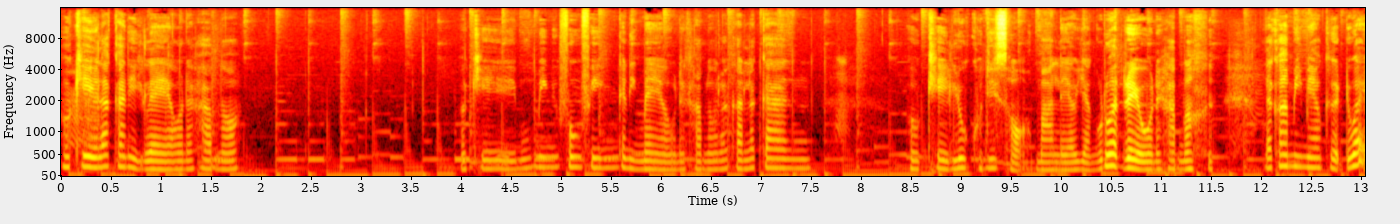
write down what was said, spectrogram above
โอเคแล้วกันอีกแล้วนะครับเนาะโอเคมุ้งมิ้งฟุ้งฟิ้งกันอีกแมวนะครับเนาะแล้วกันแล้วกันโอเค ลูกคนที่สองมาแล้วอย่างรวดเร็วนะครับเนาะแล้วก็มีแมวเกิดด้วย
